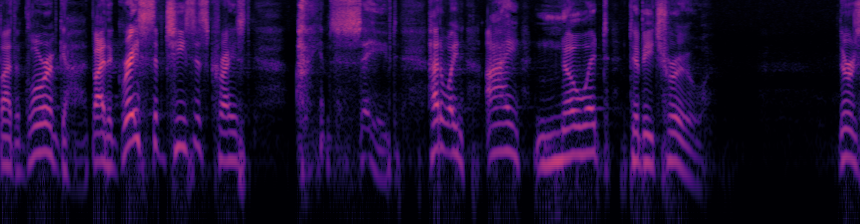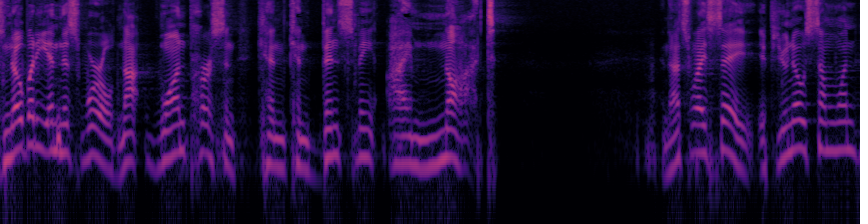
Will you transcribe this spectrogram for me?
by the glory of God, by the grace of Jesus Christ. I am saved. How do I? I know it to be true. There's nobody in this world, not one person can convince me I'm not. And that's what I say. If you know someone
